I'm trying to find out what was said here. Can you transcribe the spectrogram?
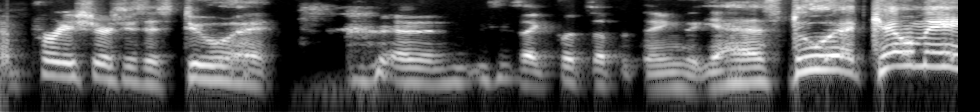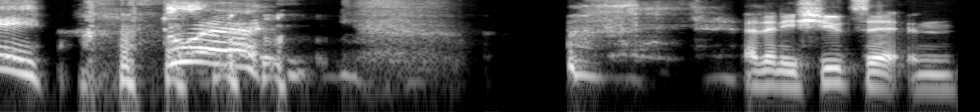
I'm pretty sure she says, "Do it," and then he's like puts up the thing that yes, do it, kill me, do it, and then he shoots it and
